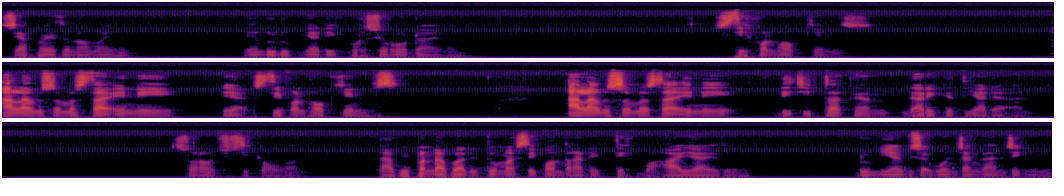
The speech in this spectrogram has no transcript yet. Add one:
Siapa itu namanya? Yang duduknya di kursi roda itu. Stephen Hawking. Alam semesta ini ya Stephen Hawking alam semesta ini diciptakan dari ketiadaan seorang fisikawan Tapi pendapat itu masih kontradiktif, bahaya itu. Dunia bisa goncang gancing itu.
